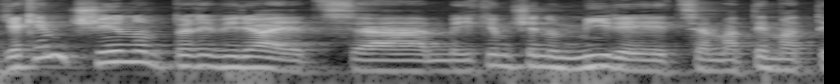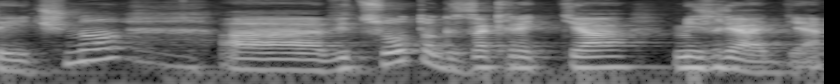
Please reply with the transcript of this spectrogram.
Яким чином перевіряється, яким чином міряється математично відсоток закриття міжряддя?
